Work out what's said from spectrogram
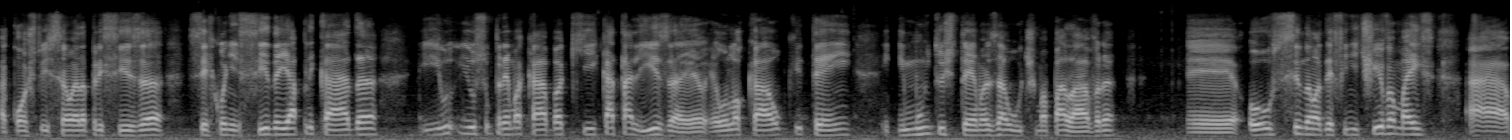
a Constituição ela precisa ser conhecida e aplicada e o, e o, Supremo acaba que catalisa, é, é, o local que tem em muitos temas a última palavra é, ou se não a definitiva, mas a,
